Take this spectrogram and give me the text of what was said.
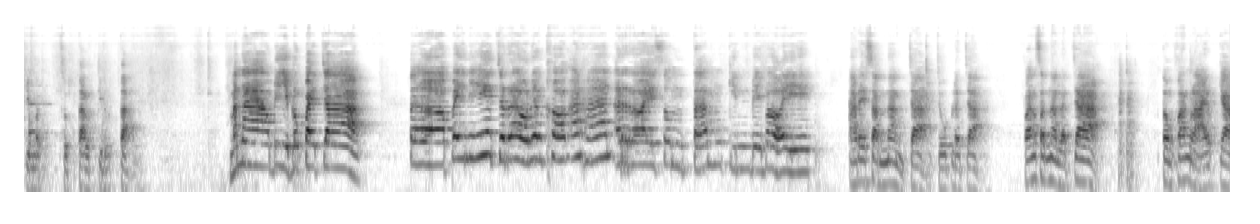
กินมาสุดตาลกินน้ำตาลมะนาวบีบลงไปจ้า ต่อไปนี้จะเล่าเรื่องของอาหารอร่อยส้มตำกินบ่อยๆอะไรซ้ำนั่นจ้าจบแล้วจ้าฟังซ้ำนั่นละจ้าต้องฟังหลายหรอกจ้า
